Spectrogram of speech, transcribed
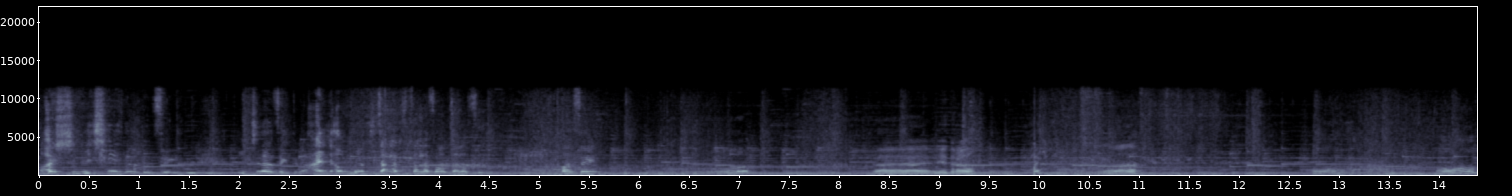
아이씨 미친 학생들. 미친 학생들. 아이 어, 잘랐어 잘랐어 잘랐어. 환생. 어? 야 얘들아. 어? 어? 어?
